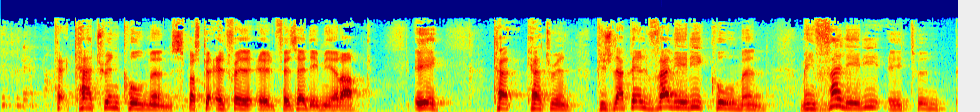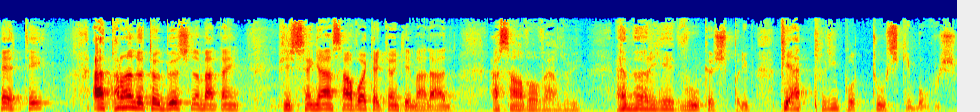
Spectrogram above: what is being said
Catherine c'est parce qu'elle elle faisait des miracles. Et Catherine, puis je l'appelle Valérie Coolman. Mais Valérie est une pétée. Elle prend l'autobus le matin, puis Seigneur s'envoie quelqu'un qui est malade. Elle s'en va vers lui. Aimeriez-vous que je prie? Puis elle prie pour tout ce qui bouge.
